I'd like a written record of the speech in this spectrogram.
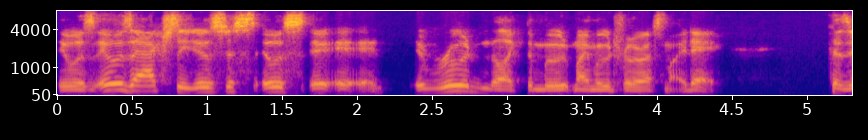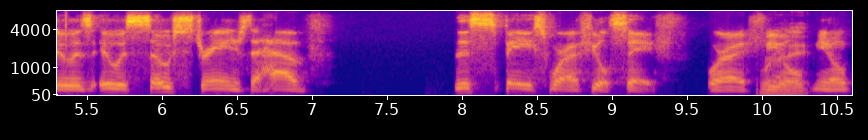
It was it was actually it was just it was it, it, it ruined like the mood my mood for the rest of my day because it was it was so strange to have this space where I feel safe, where I feel right. you know,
